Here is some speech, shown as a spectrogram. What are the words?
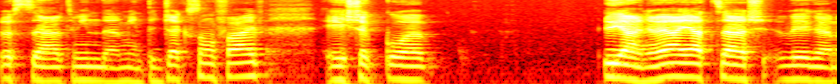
összeállt minden, mint a Jackson 5, és akkor irány a rájátszás, végre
